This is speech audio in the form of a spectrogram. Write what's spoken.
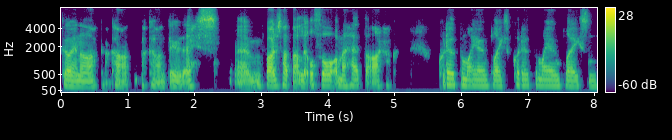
going, oh, I can't, I can't do this. Um, but I just had that little thought in my head that like, I could open my own place, could open my own place, and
